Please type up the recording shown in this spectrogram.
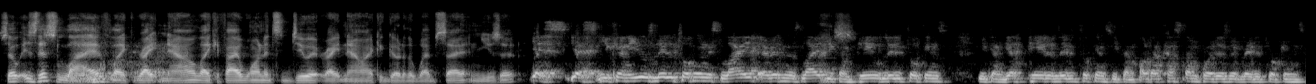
So is this live like right now? Like if I wanted to do it right now, I could go to the website and use it? Yes, yes. You can use Ledu Tokens It's live. Everything is live. Nice. You can pay with Ledu Tokens. You can get paid with Ledu Tokens. You can order custom projects with Ledu Tokens.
